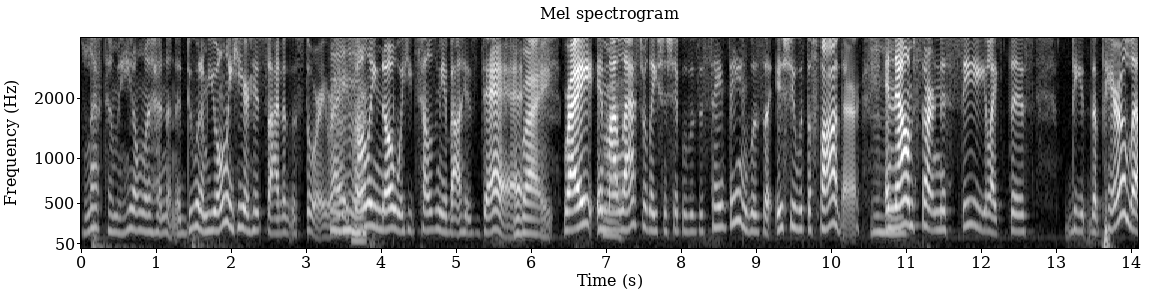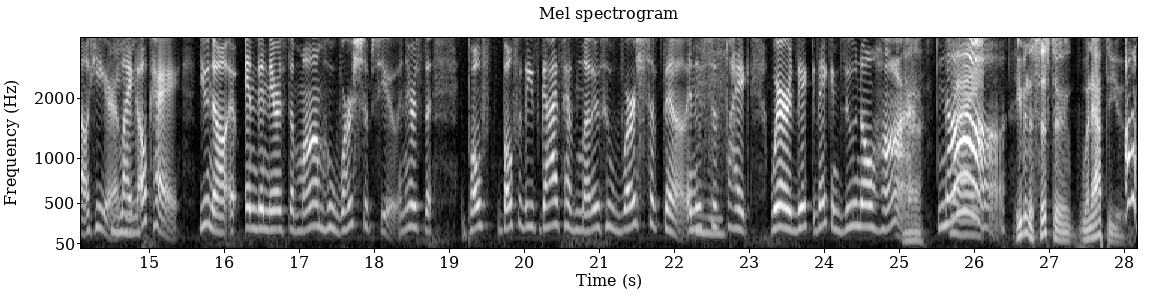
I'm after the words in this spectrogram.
left him and he don't want to have nothing to do with him. You only hear his side of the story right? So i only know what he tells me about his dad right. right? In my last relationship it was the same thing. It was an issue with the father. Mm-hmm. and now i'm starting to see like this the the parallel here. Mm-hmm. like okay you know and then there's the mom who worships you and there's the both both of these guys have mothers who worship them and it's just Mm-hmm. like where they, they can do no harm Yeah. nah Even the sister went after you. Oh,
